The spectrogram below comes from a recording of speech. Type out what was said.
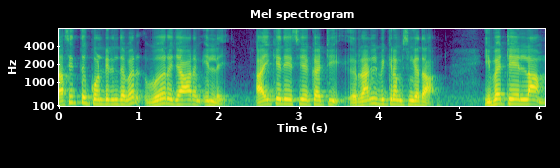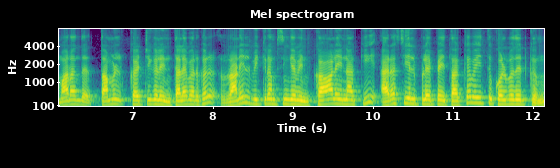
ரசித்து கொண்டிருந்தவர் வேறு யாரும் இல்லை. ஐக்கிய தேசிய கட்சி ரணில் விக்ரம்சிங்க தான் இவற்றையெல்லாம் மறந்த தமிழ் கட்சிகளின் தலைவர்கள் ரணில் விக்ரம்சிங்கவின் காலை நாக்கி அரசியல் பிழைப்பை தக்க வைத்துக் கொள்வதற்கும்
